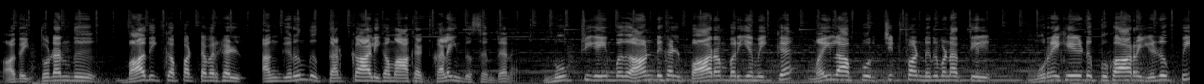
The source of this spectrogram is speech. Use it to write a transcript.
அதைத் தொடர்ந்து பாதிக்கப்பட்டவர்கள் அங்கிருந்து தற்காலிகமாக கலைந்து சென்றனர். நூற்றி ஐம்பது ஆண்டுகள் பாரம்பரியமிக்க மயிலாப்பூர் சிட்ஃபண்ட் நிறுவனத்தில் முறைகேடு புகாரை எழுப்பி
